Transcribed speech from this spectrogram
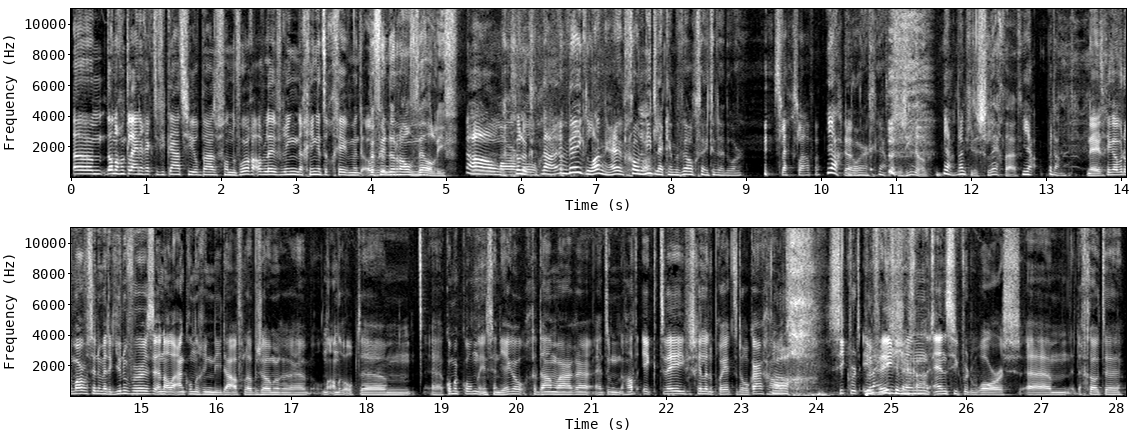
Ehm, dan nog een kleine rectificatie op basis van de vorige aflevering. Daar ging het op een gegeven moment over... We vinden de- Ralf wel lief. Oh, Marvel. gelukkig. Nou, een week lang. Hè. Gewoon niet lekker in mijn vel gezeten daardoor. Slecht geslapen? Ja, Ja. heel erg. Ja, Ze zien ook. ja dank Ziet je. er slecht uit. Ja, bedankt. Nee, het ging over de Marvel Cinematic Universe en alle aankondigingen die daar afgelopen zomer eh, onder andere op de um, Comic Con in San Diego gedaan waren. En toen had ik twee verschillende projecten door elkaar gehaald. Och, Secret Invasion en Secret Wars. Ehm, de grote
